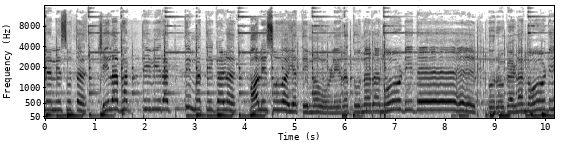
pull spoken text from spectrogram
ನೆನೆಸುತ್ತ ಶೀಲ ಭಕ್ತಿ ವಿರಕ್ತಿ ಮತಿಗಳ ಪಾಲಿಸುವ ಯತಿ ಮೌಳಿರತುನರ ನೋಡಿದೆ, ಗುರುಗಳ ನೋಡಿ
